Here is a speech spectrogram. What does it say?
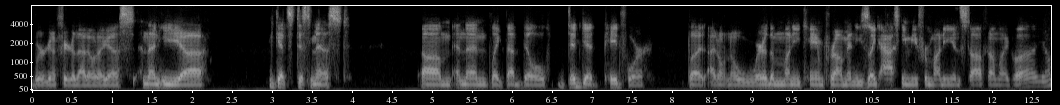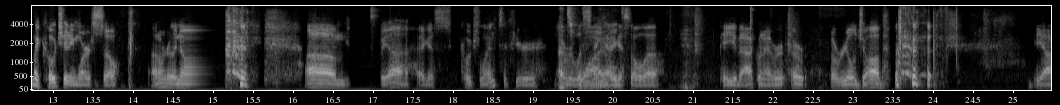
we're gonna figure that out, I guess. And then he uh, gets dismissed, um, and then like that bill did get paid for, but I don't know where the money came from. And he's like asking me for money and stuff. And I'm like, "Well, you're not my coach anymore, so I don't really know." um, but yeah, I guess Coach Lint, if you're That's ever listening, wild. I guess I'll uh, pay you back whenever a, a real job. yeah,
